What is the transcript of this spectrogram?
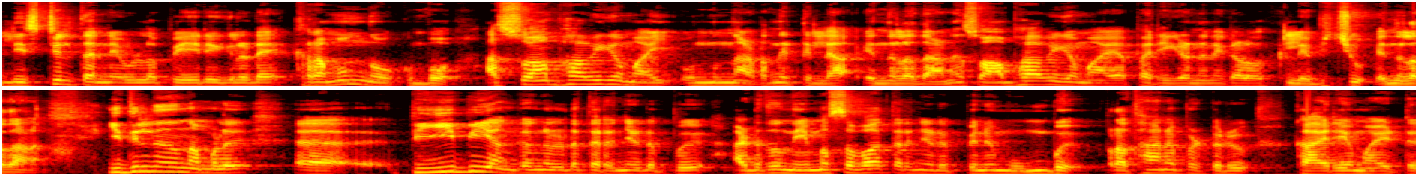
ലിസ്റ്റിൽ തന്നെയുള്ള പേരുകളുടെ ക്രമം നോക്കുമ്പോൾ അസ്വാഭാവികമായി ഒന്നും നടന്നിട്ടില്ല എന്നുള്ളതാണ്. സ്വാഭാവികമായ പരിഗണനകളൊക്കെ ലഭിച്ചു എന്നുള്ളതാണ്. ഇതിൽ നിന്ന് നമ്മൾ പി ബി അംഗങ്ങളുടെ തെരഞ്ഞെടുപ്പ് അടുത്ത നിയമസഭാ തെരഞ്ഞെടുപ്പിന് മുമ്പ് പ്രധാനപ്പെട്ടൊരു കാര്യമായിട്ട്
